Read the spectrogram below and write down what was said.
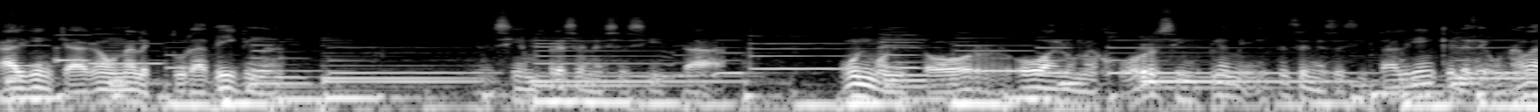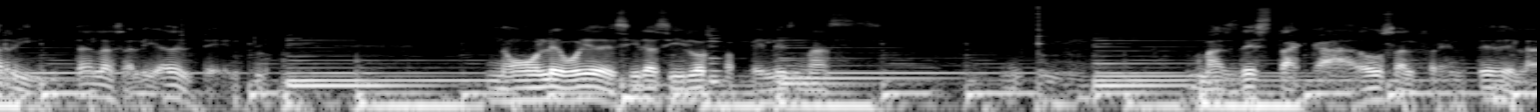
alguien que haga una lectura digna, siempre se necesita un monitor o a lo mejor simplemente se necesita alguien que le dé una barriguita a la salida del templo. No le voy a decir así los papeles más más destacados al frente de la,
